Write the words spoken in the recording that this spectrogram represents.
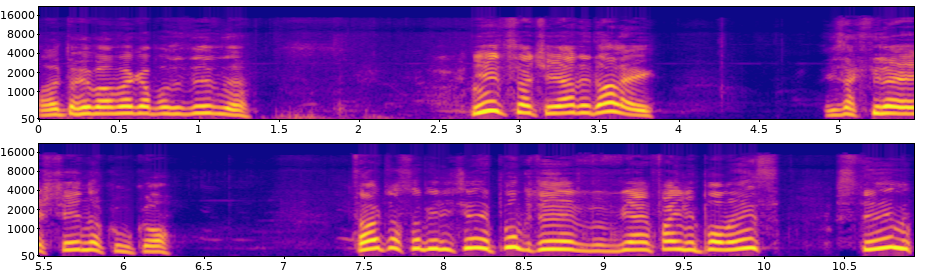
ale to chyba mega pozytywne. Nic, słuchajcie, jadę dalej. I za chwilę jeszcze jedno kółko. Cały czas sobie liczymy punkty, miałem fajny pomysł z tym.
